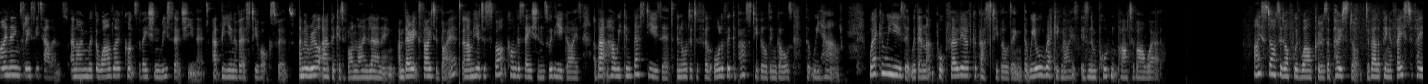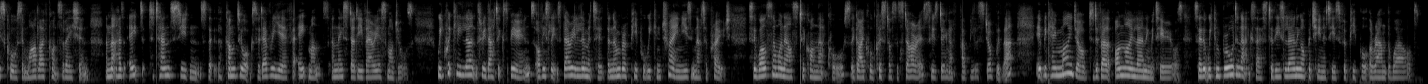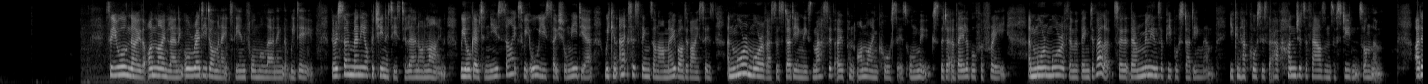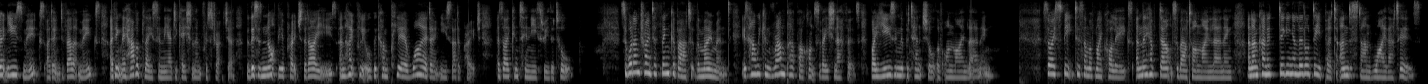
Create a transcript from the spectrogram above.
My name's Lucy Tallents, and I'm with the Wildlife Conservation Research Unit at the University of Oxford. I'm a real advocate of online learning. I'm very excited by it, and I'm here to spark conversations with you guys about how we can best use it in order to fill all of the capacity building goals that we have. Where can we use it within that portfolio of capacity building that we all recognise is an important part of our work? I started off with WildCRU as a postdoc, developing a face to face course in wildlife conservation, and that has eight to 10 students that come to Oxford every year for eight months and they study various modules. We quickly learnt through that experience. Obviously, it's very limited the number of people we can train using that approach. So, while someone else took on that course, a guy called Christos Astaras, who's doing a fabulous job with that, it became my job to develop online learning materials so that we can broaden access to these learning opportunities for people around the world. So you all know that online learning already dominates the informal learning that we do. There are so many opportunities to learn online. We all go to news sites, we all use social media, we can access things on our mobile devices, and more and more of us are studying these massive open online courses or MOOCs that are available for free. And more and more of them are being developed so that there are millions of people studying them. You can have courses that have hundreds of thousands of students on them. I don't use MOOCs, I don't develop MOOCs. I think they have a place in the educational infrastructure, but this is not the approach that I use, and hopefully it will become clear why I don't use that approach as I continue through the talk. So, what I'm trying to think about at the moment is how we can ramp up our conservation efforts by using the potential of online learning. So I speak to some of my colleagues and they have doubts about online learning, and I'm kind of digging a little deeper to understand why that is.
